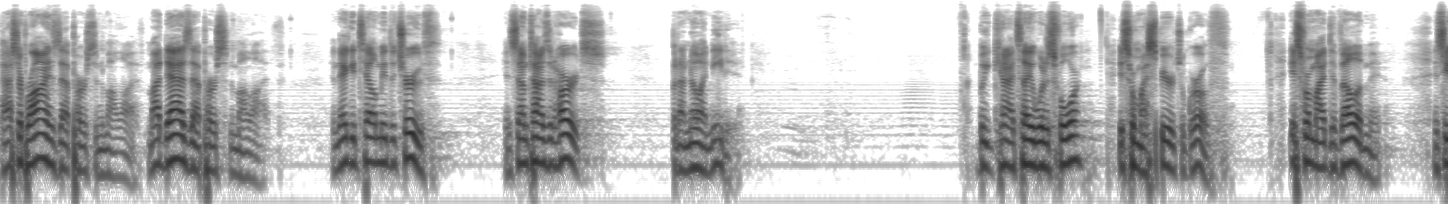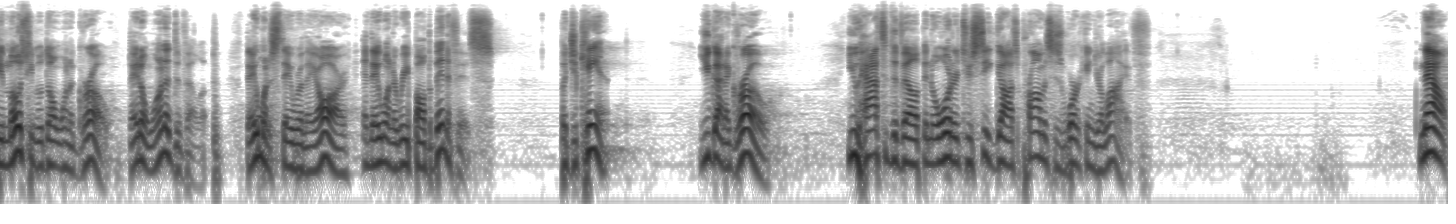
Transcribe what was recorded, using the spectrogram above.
Pastor Brian's that person in my life. My dad's that person in my life. And they can tell me the truth. And sometimes it hurts, but I know I need it. But can I tell you what it's for? It's for my spiritual growth, it's for my development. And see, most people don't want to grow, they don't want to develop. They want to stay where they are and they want to reap all the benefits. But you can't. You got to grow. You have to develop in order to see God's promises work in your life. Now,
